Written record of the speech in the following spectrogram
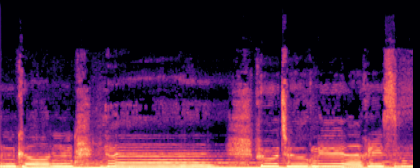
คนคนนั้นผู้ถูกเลือกให้สม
